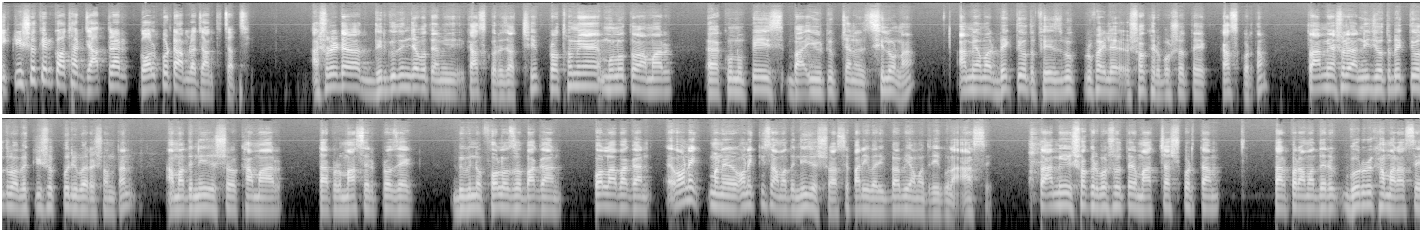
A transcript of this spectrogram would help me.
এই কৃষকের কথার যাত্রার গল্পটা আমরা জানতে চাচ্ছি। আসলে এটা দীর্ঘদিন যাবত আমি কাজ করে যাচ্ছি। প্রথমে মূলত আমার কোনো পেজ বা ইউটিউব চ্যানেল ছিল না। আমি আমার ব্যক্তিগত ফেসবুক প্রোফাইলে শখের বসতে কাজ করতাম। তো আমি আসলে নিজেও তো ব্যক্তিগতভাবে কৃষক পরিবারের সন্তান। আমাদের নিজস্ব খামার, তারপর মাছের প্রজেক্ট বিভিন্ন ফলজ বাগান, কলা বাগান, অনেক মানে অনেক কিছু আমাদের নিজস্ব আছে, পারিবারিকভাবে আমাদের এগুলো আছে। তো আমি শখের বসতে মাছ চাষ করতাম। তারপর আমাদের গরুর খামার আছে,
